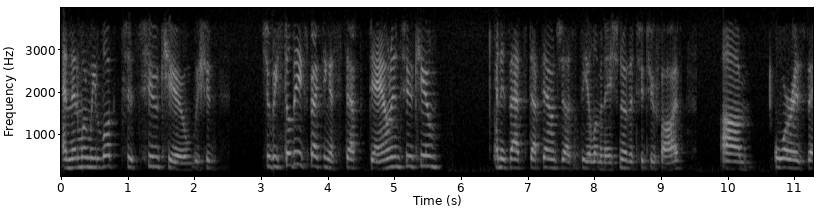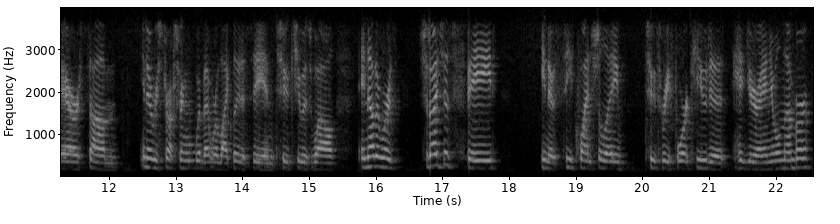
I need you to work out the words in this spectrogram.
And then when we look to 2Q, we should should we still be expecting a step down in 2Q? And is that step down just the elimination of the 225? Um, or is there some, you know, restructuring that we're likely to see in 2Q as well? In other words, should I just fade, you know, sequentially two, three, four Q to hit your annual number,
